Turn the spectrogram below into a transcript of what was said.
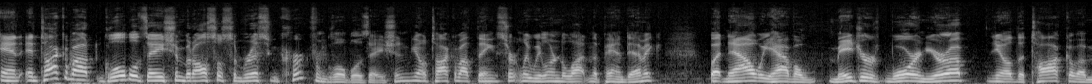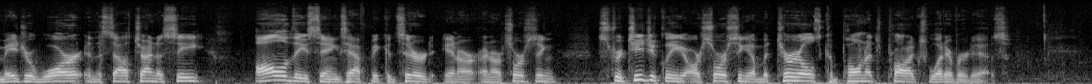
and and talk about globalization, but also some risks incurred from globalization. You know, talk about things. Certainly, we learned a lot in the pandemic, but now we have a major war in Europe. You know, the talk of a major war in the South China Sea. All of these things have to be considered in our in our sourcing strategically. Our sourcing of materials, components, products, whatever it is.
